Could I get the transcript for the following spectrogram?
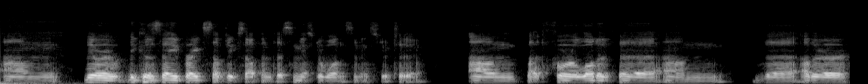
Um, there were because they break subjects up into semester one, semester two. Um, but for a lot of the um, the other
